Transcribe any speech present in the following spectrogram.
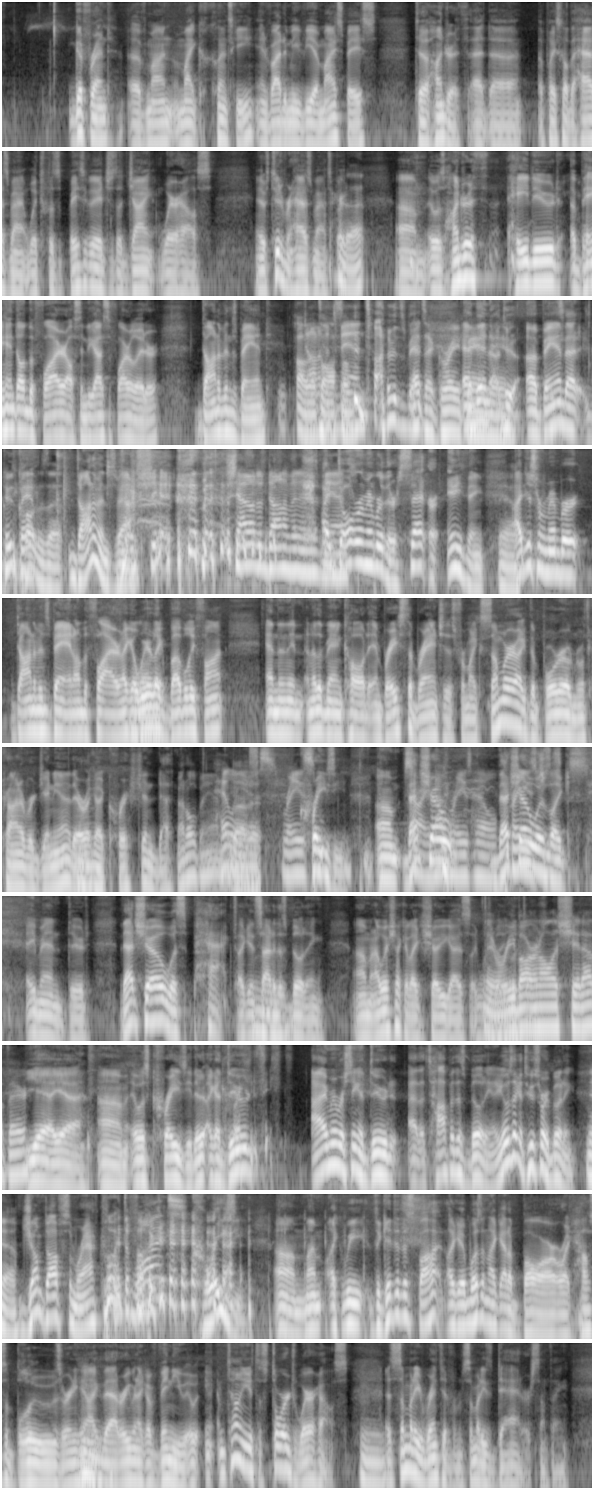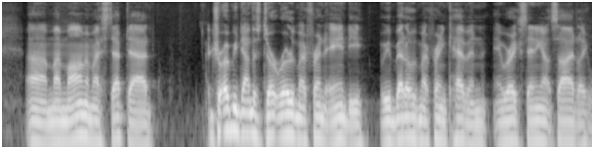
a good friend of mine, Mike Klinsky, invited me via MySpace to hundredth at uh, a place called the Hazmat, which was basically just a giant warehouse. And there was two different hazmats. Heard but- of that. um, it was hundredth. Hey, dude, a band on the flyer. I'll send you guys the flyer later. Donovan's band. Oh, that's Donovan's awesome. band. Donovan's band. That's a great band. And band then, uh, name. dude, a band that Whose band was that? Donovan's band. Shout out to Donovan and his band. I don't remember their set or anything. Yeah. I just remember Donovan's band on the flyer, like a weird, it. like bubbly font. And then another band called Embrace the Branches from like somewhere like the border of North Carolina, Virginia. They were like a Christian death metal band. Hell Love yes. Raise crazy. Um, that Sorry, show, raise hell. that Praise show was Jesus. like, amen, dude. That show was packed like inside of Mm. this building. Um, and I wish I could like show you guys like what They were rebar and all this shit out there. Yeah, yeah. Um, it was crazy. There, like a dude. I remember seeing a dude at the top of this building. It was like a two-story building. Yeah. jumped off some rafters. What the fuck? What? crazy. Um, my like we to get to the spot, like it wasn't like at a bar or like House of Blues or anything Hmm. like that, or even like a venue. It, I'm telling you, it's a storage warehouse Hmm. that somebody rented from somebody's dad or something. Um, my mom and my stepdad drove me down this dirt road with my friend Andy. We met up with my friend Kevin, and we are like standing outside, like,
